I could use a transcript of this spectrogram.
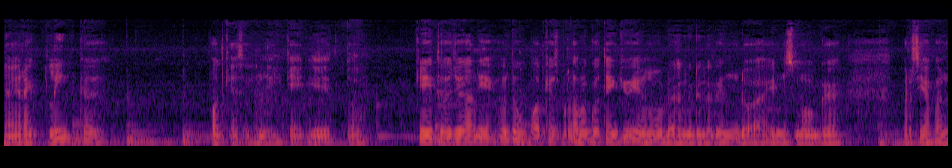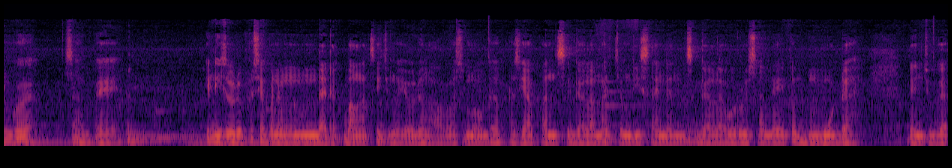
direct link ke podcast ini kayak gitu Oke itu aja kali ya untuk podcast pertama gue. Thank you yang udah ngedengerin doain semoga persiapan gue sampai ini sebenarnya persiapan yang mendadak banget sih cuma ya udah nggak apa semoga persiapan segala macam desain dan segala urusannya itu mudah dan juga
